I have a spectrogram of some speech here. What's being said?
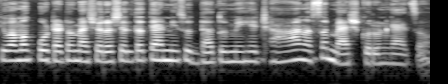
किंवा मग पोटॅटो मॅशर असेल तर त्यांनीसुद्धा तुम्ही हे छान असं मॅश करून घ्यायचं.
